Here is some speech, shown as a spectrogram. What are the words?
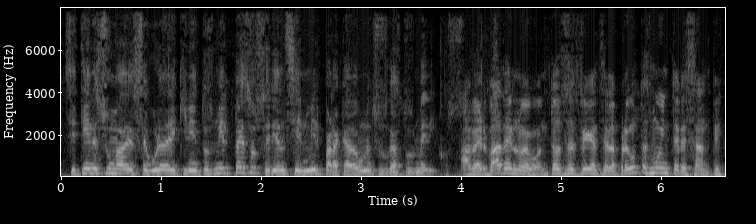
Si tienes suma asegurada de 500 mil pesos, serían 100 mil para cada uno en sus gastos médicos. A ver, va de nuevo. Entonces, fíjense, la pregunta es muy interesante.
